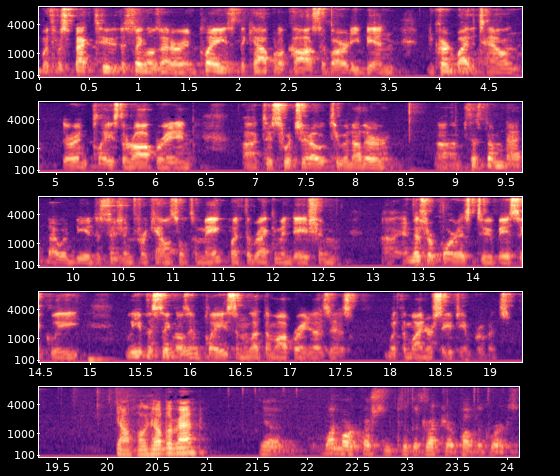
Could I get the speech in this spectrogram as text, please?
with respect to the signals that are in place, the capital costs have already been incurred by the town. They're in place, they're operating uh, to switch it out to another um, system, that, that would be a decision for council to make. But the recommendation uh, in this report is to basically leave the signals in place and let them operate as is with the minor safety improvements. Councilor Hildebrandt? Yeah, one more question to the Director of Public Works.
